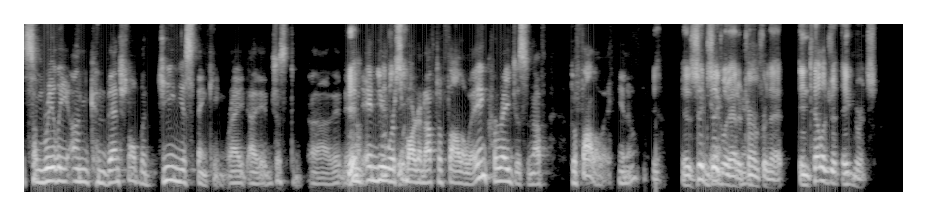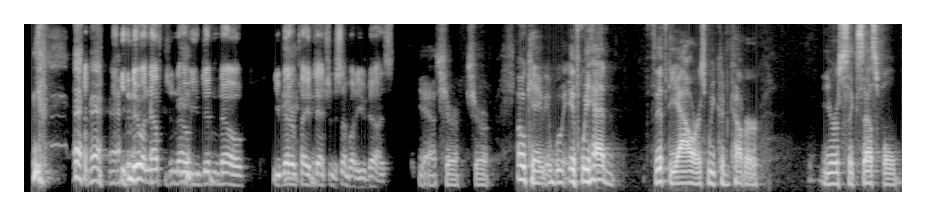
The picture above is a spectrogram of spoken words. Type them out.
some really unconventional but genius thinking, right? I just uh, and, yeah, and you were smart enough to follow it and courageous enough to follow it. You know. Yeah, Zig Ziglar yeah, had a yeah. term for that: intelligent ignorance. you knew enough to know you didn't know. You better pay attention to somebody who does. Yeah, sure, sure. Okay, if we had 50 hours, we could cover your successful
